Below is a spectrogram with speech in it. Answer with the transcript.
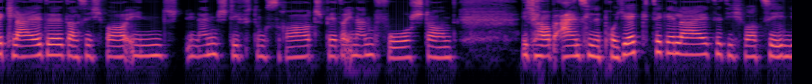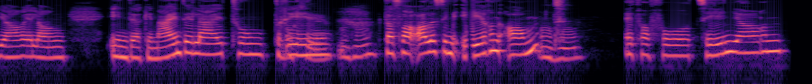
bekleidet, also ich war in, in einem Stiftungsrat, später in einem Vorstand. Ich habe einzelne Projekte geleitet. Ich war zehn Jahre lang in der Gemeindeleitung drin. Okay. Mhm. Das war alles im Ehrenamt. Mhm. Etwa vor zehn Jahren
